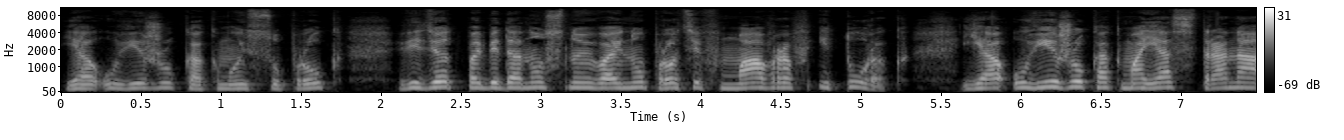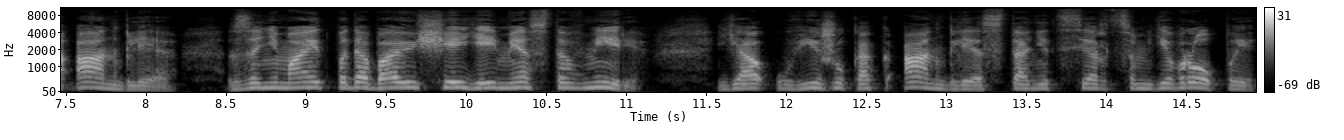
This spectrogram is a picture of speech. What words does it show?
я увижу, как мой супруг ведет победоносную войну против мавров и турок. Я увижу, как моя страна Англия занимает подобающее ей место в мире. Я увижу, как Англия станет сердцем Европы,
